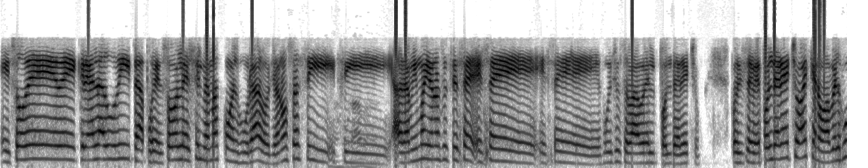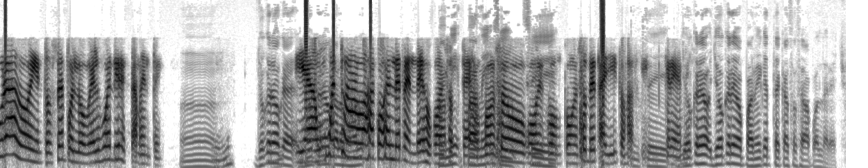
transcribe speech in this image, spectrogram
eso de, de crear la dudita, pues eso le sirve más con el jurado. Yo no sé si, el si ahora mismo yo no sé si ese, ese, ese juicio se va a ver por derecho. Pues si se ve por derecho es que no va a haber jurado y entonces pues lo ve el juez directamente. Mm, Yo creo que... Y a un juez tú no lo vas a coger de pendejo con esos mí- temas, mí con, sí, esos, con, sí. con, con esos detallitos así, Sí, yo creo, yo creo, para mí que este caso se va por derecho.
